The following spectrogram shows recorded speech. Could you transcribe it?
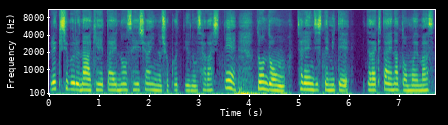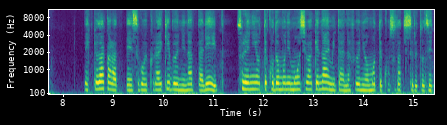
フレキシブルな形態の正社員の職っていうのを探してどんどんチャレンジしてみていただきたいなと思います。別居だからってすごい暗い気分になったりそれによって子供に申し訳ないみたいな風に思って子育てすると絶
